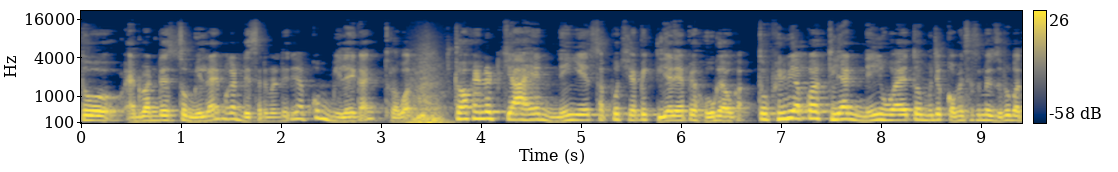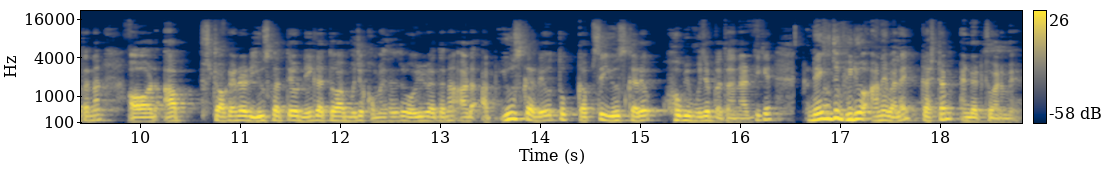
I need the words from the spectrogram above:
तो एडवांटेज तो मिल रहा है, मगर फैसिलिटी आपको मिलेगा थोड़ा बहुत। स्टॉक एंड्रॉइड क्या है, नहीं है, सब कुछ यहाँ पे क्लियर यहाँ पे हो गया होगा। तो फिर भी आपका क्लियर नहीं हुआ है तो मुझे कमेंट सेक्शन में ज़रूर बताना। और आप स्टॉक एंड्रॉइड यूज़ करते हो, नहीं करते हो, आप मुझे कमेंट सेक्शन में वो भी बताना। और आप यूज़ कर रहे हो तो कब से यूज़ कर रहे हो, वो भी मुझे बताना, ठीक है? नेक्स्ट जो वीडियो आने वाला है कस्टम एंड्रॉइड के बारे में।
